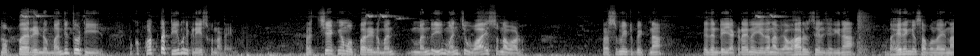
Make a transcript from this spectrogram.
ముప్పై రెండు మందితోటి ఒక కొత్త టీముని ఇక్కడ వేసుకున్నాడు ఆయన. ప్రత్యేకంగా ముప్పై రెండు మంది మంది మంచి వాయిస్ ఉన్నవాళ్ళు. ప్రెస్ మీట్ పెట్టినా లేదంటే ఎక్కడైనా ఏదైనా వ్యవహార విషయాలు జరిగినా బహిరంగ సభలైనా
